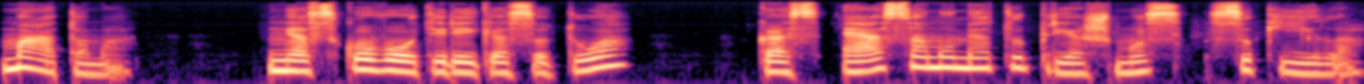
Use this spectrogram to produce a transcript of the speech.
matomą, nes kovoti reikia su tuo, kas esamų metų prieš mus sukyla.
